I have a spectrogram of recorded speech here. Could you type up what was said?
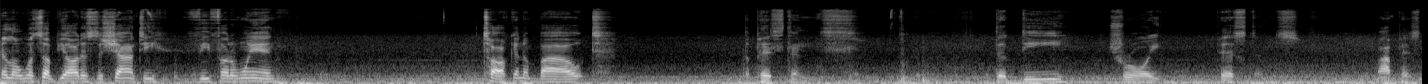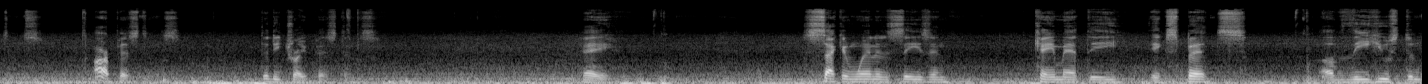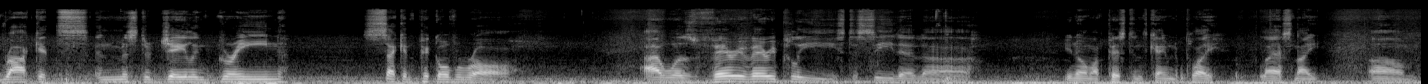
Hello, what's up, y'all? This is Ashaunti, V for the win. Talking about the Pistons. The Detroit Pistons. My Pistons. Our Pistons. The Detroit Pistons. Hey, second win of the season came at the expense of the Houston Rockets and Mr. Jalen Green, second pick overall. I was very, very pleased to see that, uh, you know, my Pistons came to play last night. Um,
